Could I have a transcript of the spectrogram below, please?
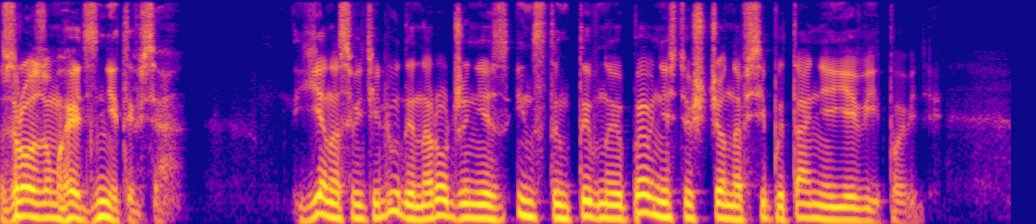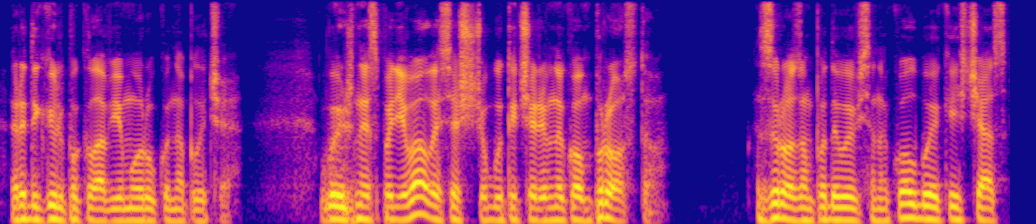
Зрозум геть знітився. Є на світі люди, народжені з інстинктивною певністю, що на всі питання є відповіді. Редикюль поклав йому руку на плече. Ви ж не сподівалися, що бути чарівником просто. Зрозум подивився на колбу якийсь час,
